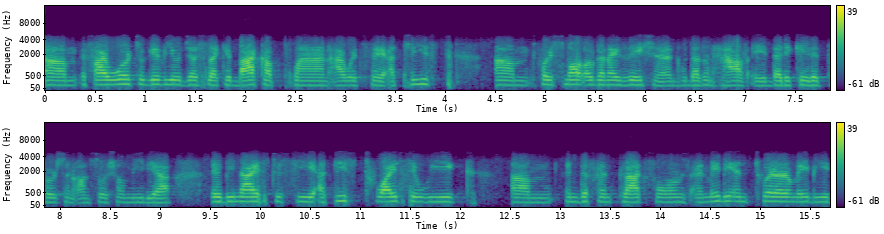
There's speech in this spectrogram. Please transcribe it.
um, if I were to give you just like a backup plan, I would say at least um, for a small organization who doesn't have a dedicated person on social media, it'd be nice to see at least twice a week um, in different platforms and maybe in Twitter, maybe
